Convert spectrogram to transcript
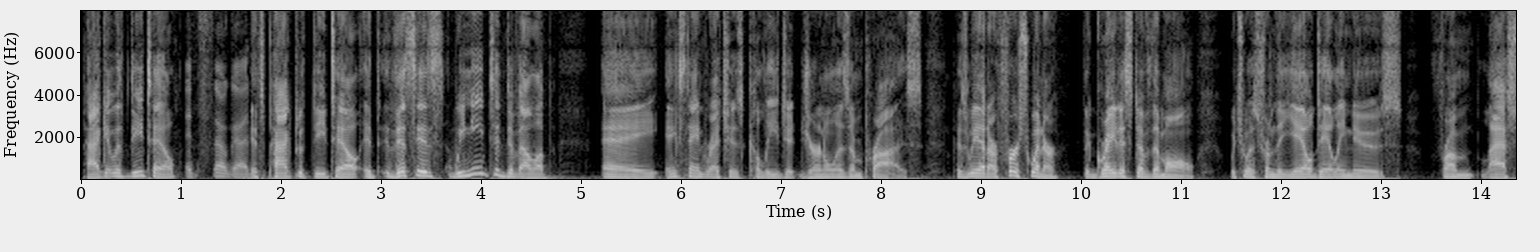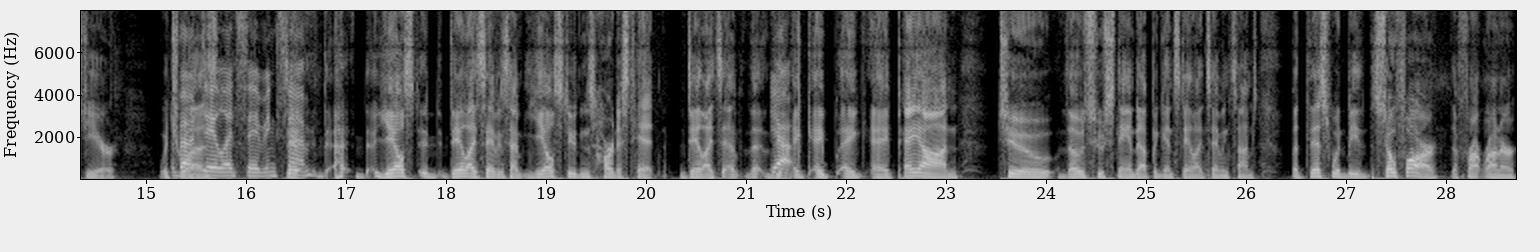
pack it with detail. it's so good. It's packed with detail. It this is we need to develop a Inkstained Wretches Collegiate Journalism Prize because we had our first winner, the greatest of them all, which was from the Yale Daily News from last year, which about was daylight savings Da- time. Uh, d- Yale daylight savings time. Yale students' hardest hit. Daylight sa- the, the- Yeah. a, a, a, a pay on to those who stand up against daylight savings times. But this would be so far the front runner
